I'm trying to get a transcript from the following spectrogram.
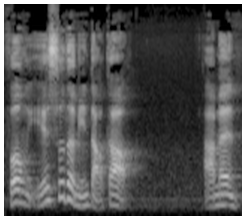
奉耶稣的名祷告，阿门。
